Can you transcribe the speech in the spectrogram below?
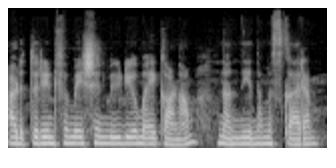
അടുത്തൊരു ഇൻഫർമേഷൻ വീഡിയോയുമായി കാണാം. നന്ദി നമസ്കാരം.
